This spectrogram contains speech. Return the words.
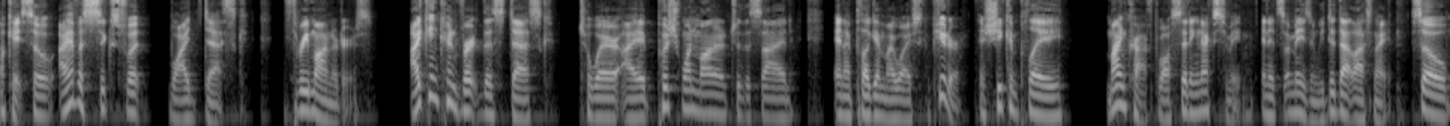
okay so i have a six foot wide desk three monitors. I can convert this desk to where i push one monitor to the side and i plug in my wife's computer and she can play minecraft while sitting next to me and it's amazing. We did that last night. So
